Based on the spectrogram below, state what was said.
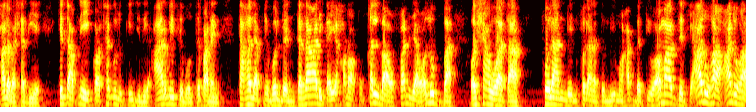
ভালোবাসা দিয়ে। কিন্তু আপনি এই কথাগুলোকে যদি আরবিতে বলতে পারেন, তাহলে আপনি বলবেন কাদারিকা ইয়াহরাকু কালবা ও ফারজা ও লুব্বা ও শাহওয়াতা। ফুলান বিন ফুলানাতুন বি মহাব্বতি ও মাদ্দাতি আরুহা আরুহা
